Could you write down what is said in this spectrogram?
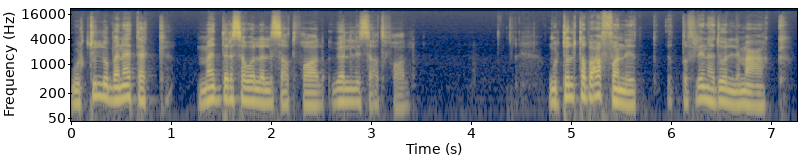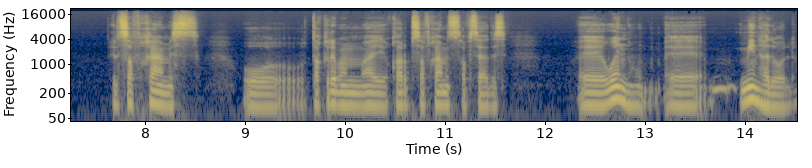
قلت له بناتك مدرسة ولا لسه أطفال؟ قال لي لسه أطفال. قلت له طب عفوا الطفلين هدول اللي معك الصف خامس وتقريبا ما يقارب صف خامس صف سادس آه وينهم؟ آه مين هدول؟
